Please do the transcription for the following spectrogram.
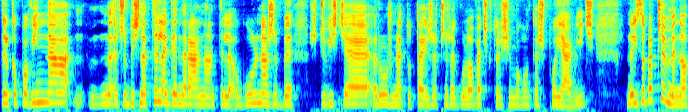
tylko powinna żeby być na tyle generalna, na tyle ogólna, żeby rzeczywiście różne tutaj rzeczy regulować, które się mogą też pojawić. No i zobaczymy, no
